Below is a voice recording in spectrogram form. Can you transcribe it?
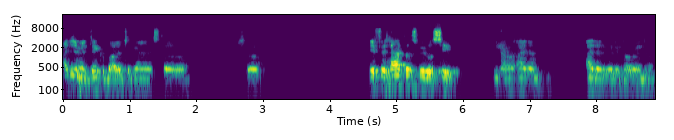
I didn't even think about it to be honest. Uh, so if it happens, we will see. You know, I don't, I don't really know right now.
